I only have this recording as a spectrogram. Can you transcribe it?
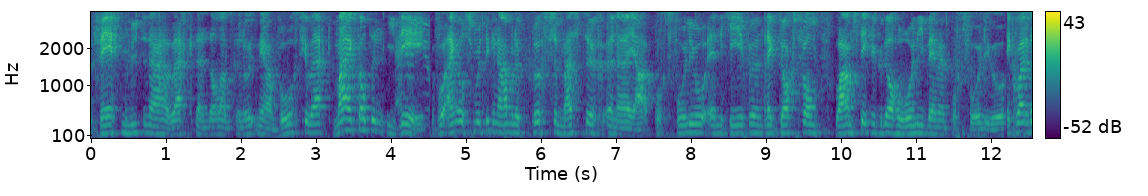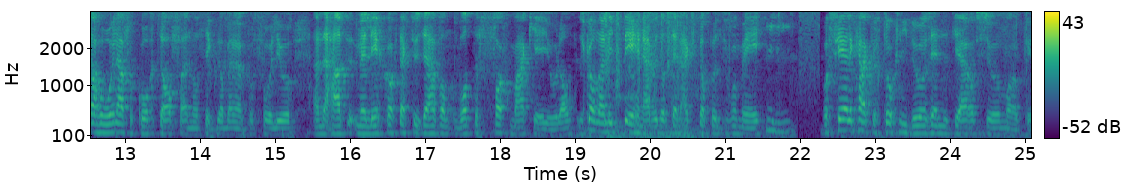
vijf minuten aan gewerkt en dan heb ik er nooit meer aan voortgewerkt. Maar ik had een idee. Voor Engels moet ik namelijk per semester een uh, ja, portfolio ingeven. En ik dacht van, waarom steek ik dat gewoon niet bij mijn portfolio? Ik werk dat gewoon even kort af en dan steek ik dat bij mijn portfolio. En dan gaat mijn leerkracht echt zo zeggen van, what the fuck maak jij, Jolan? Dus ik kan daar niets tegen hebben, dat zijn extra punten voor mij. Waarschijnlijk ga ik er toch niet door zijn dit jaar of zo, maar oké.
